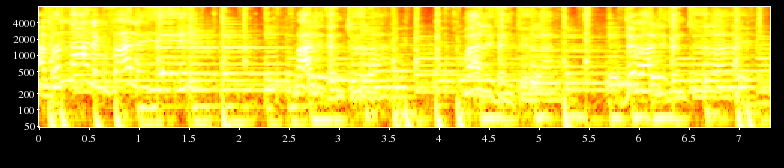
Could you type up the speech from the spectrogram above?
أظن أنا مفالي بالي دندولا بالي دندولا بالي دندولا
